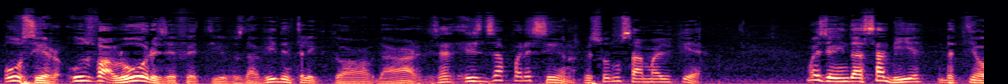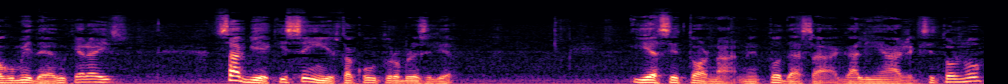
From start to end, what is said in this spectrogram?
Ou seja, os valores efetivos da vida intelectual, da arte, eles desapareceram, as pessoas não sabem mais o que é. Mas eu ainda sabia, ainda tinha alguma ideia do que era isso. Sabia que sem isso a cultura brasileira ia se tornar né, toda essa galinhagem que se tornou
